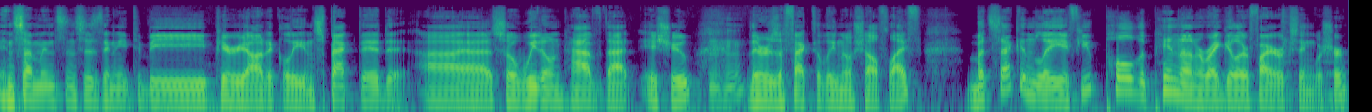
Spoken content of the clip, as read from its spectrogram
In some instances, they need to be periodically inspected. Uh, so we don't have that issue. There's effectively no shelf life. But secondly, if you pull the pin on a regular fire extinguisher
